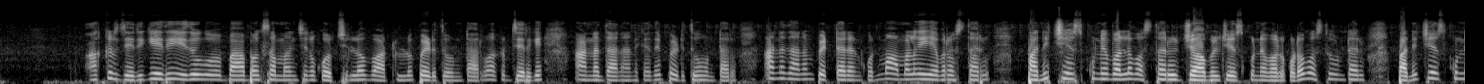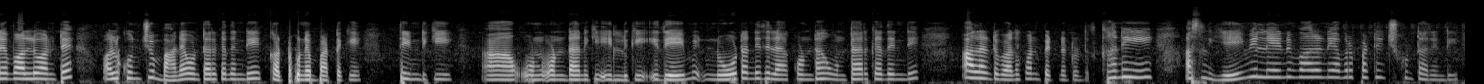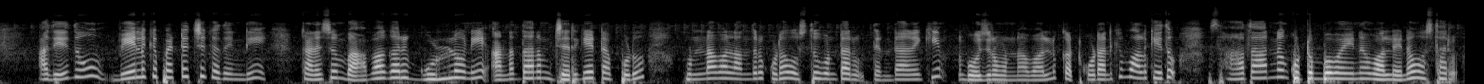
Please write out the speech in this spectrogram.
అక్కడ జరిగేది ఏదో బాబాకు సంబంధించిన ఖర్చుల్లో వాటిల్లో పెడుతూ ఉంటారు. అక్కడ జరిగే అన్నదానానికి అయితే పెడుతూ ఉంటారు. అన్నదానం పెట్టారనుకోండి మామూలుగా ఎవరు వస్తారు? పని చేసుకునే వాళ్ళు వస్తారు. జాబులు చేసుకునే వాళ్ళు కూడా వస్తూ ఉంటారు. పని చేసుకునే వాళ్ళు అంటే వాళ్ళు కొంచెం బాగానే ఉంటారు కదండి కట్టుకునే బట్టకి తిండికి ఉండడానికి ఇల్లుకి ఇదేమి నోట్ అనేది లేకుండా ఉంటారు కదండి. అలాంటి వాళ్ళకి మనం పెట్టినట్టు ఉంటుంది. కానీ అసలు ఏమీ లేని వాళ్ళని ఎవరు పట్టించుకుంటారండి? అదేదో వీళ్ళకి పెట్టచ్చు కదండి. కనీసం బాబాగారి గుళ్ళోని అన్నదానం జరిగేటప్పుడు ఉన్న వాళ్ళందరూ కూడా వస్తూ ఉంటారు. తినడానికి భోజనం ఉన్న వాళ్ళు కట్టుకోవడానికి వాళ్ళకి ఏదో సాధారణ కుటుంబం అయిన వాళ్ళైనా వస్తారు.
